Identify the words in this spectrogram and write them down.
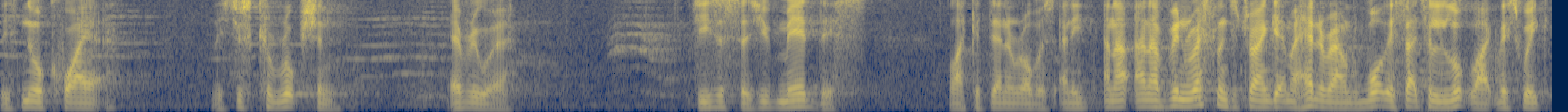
there's no quiet, there's just corruption everywhere. Jesus says, You've made this like a den of robbers. And, he, and, I, and I've been wrestling to try and get my head around what this actually looked like this week.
